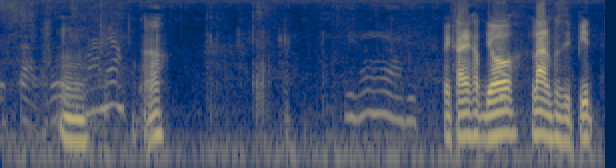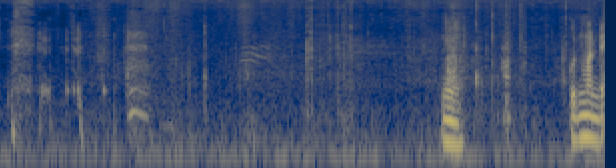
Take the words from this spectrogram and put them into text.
กระเสาเลยอืมมาแม่ฮะ อยู่แง่ๆดิไปขายครับเดี๋ยวร้านเพิ่นสิปิด นี่กุดมันไป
